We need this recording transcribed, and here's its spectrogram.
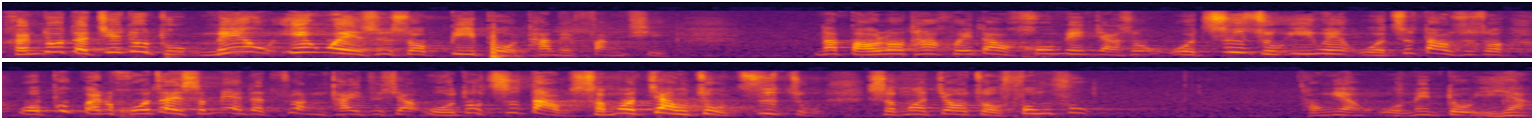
很多的基督徒没有因为是说逼迫他们放弃。那保罗他回到后面讲说，我知足，因为我知道是说，我不管活在什么样的状态之下，我都知道什么叫做知足，什么叫做丰富。同样，我们都一样。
